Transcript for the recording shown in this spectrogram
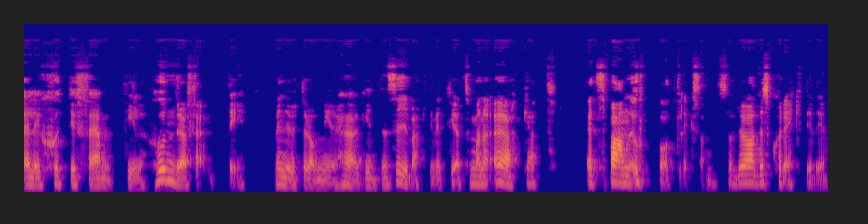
eller 75 till 150 minuter av mer högintensiv aktivitet. Så man har ökat ett spann uppåt liksom. Så du är alldeles korrekt i det.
